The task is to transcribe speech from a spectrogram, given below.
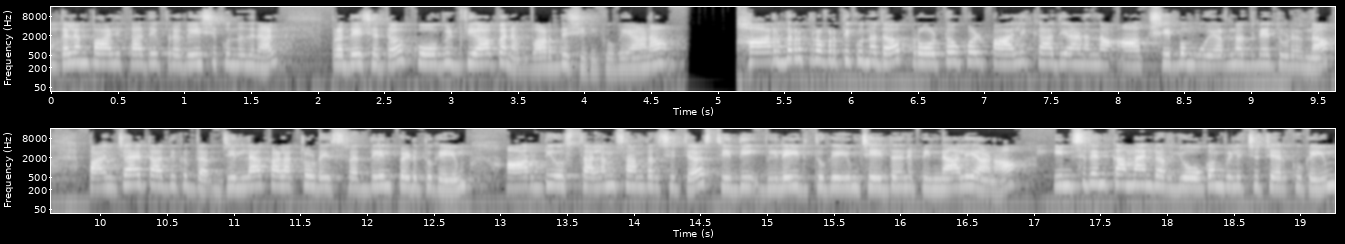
അകലം പാലിക്കാതെ പ്രവേശിക്കുന്നതിനാൽ പ്രദേശത്ത് കോവിഡ് വ്യാപനം വർദ്ധിച്ചിരിക്കുകയാണ്. ഹാർബർ പ്രവർത്തിക്കുന്നത് പ്രോട്ടോകോൾ പാലിക്കാതെയാണെന്ന ആക്ഷേപം ഉയർന്നതിനെ തുടർന്ന് പഞ്ചായത്ത് അധികൃതർ ജില്ലാ കളക്ടറുടെ ശ്രദ്ധയിൽപ്പെടുത്തുകയും ആർ ഡി ഒ സ്ഥലം സന്ദർശിച്ച് സ്ഥിതി വിലയിരുത്തുകയും ചെയ്തതിന് പിന്നാലെയാണ് ഇൻസിഡന്റ് കമാൻഡർ യോഗം വിളിച്ചു ചേർക്കുകയും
